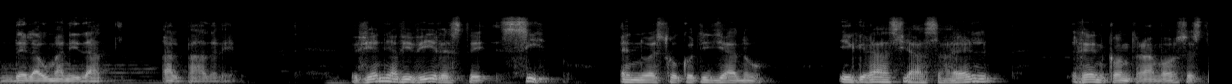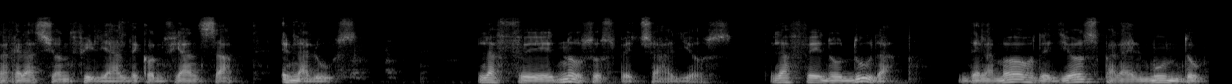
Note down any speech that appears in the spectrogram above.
de la humanidad al Padre. Viene a vivir este sí en nuestro cotidiano y gracias a Él reencontramos esta relación filial de confianza en la luz. La fe no sospecha a Dios, la fe no duda del amor de Dios para el mundo.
